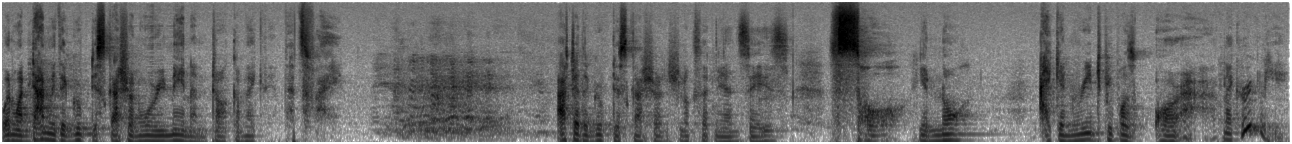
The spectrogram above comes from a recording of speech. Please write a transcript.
when we're done with the group discussion, we'll remain and talk. I'm like, That's fine. After the group discussion, she looks at me and says, So, you know, I can read people's aura. I'm like, Really?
